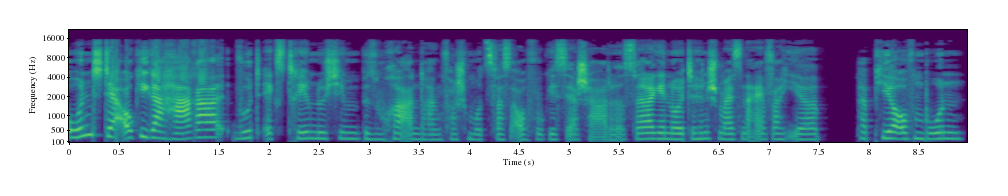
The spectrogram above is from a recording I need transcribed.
Und der Aokigahara wird extrem durch den Besucherandrang verschmutzt, was auch wirklich sehr schade ist. Da gehen Leute hin, schmeißen einfach ihr Papier auf den Boden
